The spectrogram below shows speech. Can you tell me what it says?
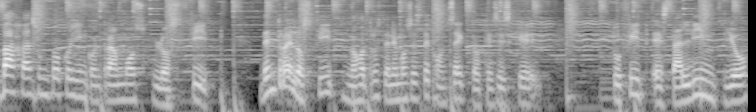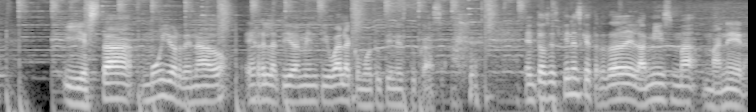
Bajas un poco y encontramos los feed. Dentro de los feed nosotros tenemos este concepto que si es que tu feed está limpio y está muy ordenado, es relativamente igual a como tú tienes tu casa. Entonces tienes que tratar de la misma manera.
